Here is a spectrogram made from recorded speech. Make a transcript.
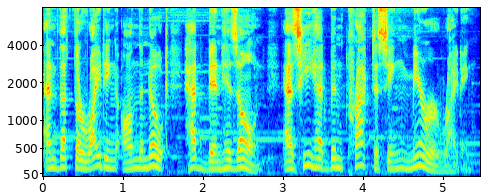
and that the writing on the note had been his own, as he had been practicing mirror writing.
